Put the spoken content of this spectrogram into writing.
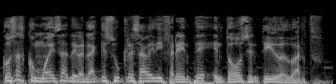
Cosas como esas, de verdad que Sucre sabe diferente en todo sentido, Eduardo.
